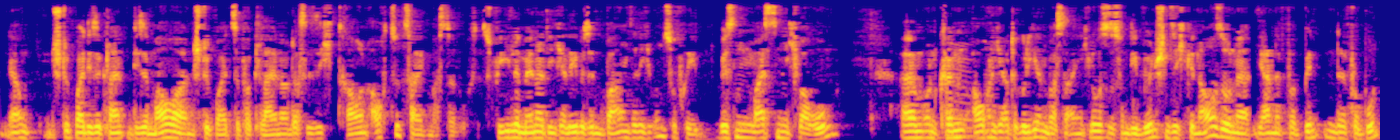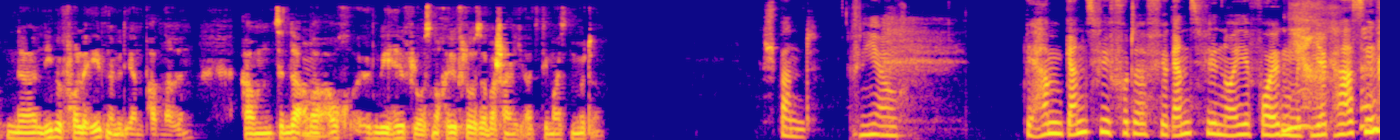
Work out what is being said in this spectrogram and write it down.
ja, ein Stück weit diese, kleine, diese Mauer ein Stück weit zu verkleinern, dass sie sich trauen, auch zu zeigen, was da los ist. Viele Männer, die ich erlebe, sind wahnsinnig unzufrieden, wissen meistens nicht warum ähm, und können auch nicht artikulieren, was da eigentlich los ist. Und die wünschen sich genauso eine, ja, eine verbindende, verbundene, liebevolle Ebene mit ihren Partnerinnen ähm, sind da mhm. aber auch irgendwie hilflos, noch hilfloser wahrscheinlich als die meisten Mütter. Spannend. Finde ich auch. Wir haben ganz viel Futter für ganz viele neue Folgen ja. mit dir, Carsten.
